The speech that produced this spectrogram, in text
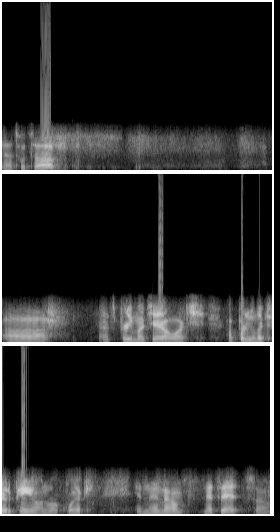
That's what's up. Uh, that's pretty much it. I'll watch. I'll put another coat of paint on real quick, and then um, that's it. So,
